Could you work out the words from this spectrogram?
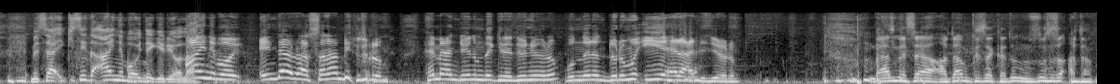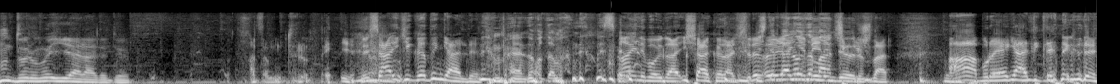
Mesela ikisi de aynı boyda giriyorlar. Aynı boy ender rastlanan bir durum. Hemen yanımdakine dönüyorum. Bunların durumu iyi herhalde diyorum. Ben mesela adam kısa kadın uzunsa adamın durumu iyi herhalde diyorum. Adamın durumu iyi. Mesela iki kadın geldi. Ben o zaman mesela Aynı boyda iş arkadaşları. İşte öğlen ben o yemeğine zaman diyorum. çıkmışlar. Aa buraya geldiklerine göre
